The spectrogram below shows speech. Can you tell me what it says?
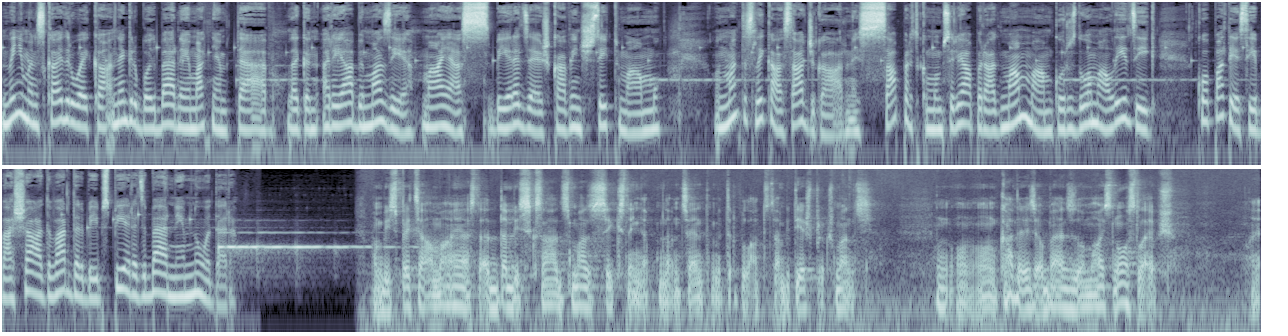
Viņa man skaidroja, ka negribot bērniem atņemt tēvu, lai gan arī abi mazie mājās bija redzējuši, kā viņš situ mammu. Un man tas likās atgādni. Es sapratu, ka mums ir jāparāda mamām, kuras domā līdzīgi, ko patiesībā šāda vardarbības pieredze bērniem nodara. Man bija speciāli mājās tāda dabiska tādas mazas siksniņa, apmēram centimetru plata. Tā bija tieši priekš manis. Un, un, un kādreiz jau bērns domāja, es noslēpšu, lai,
